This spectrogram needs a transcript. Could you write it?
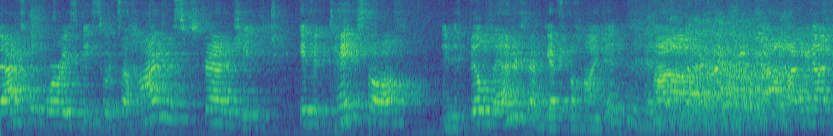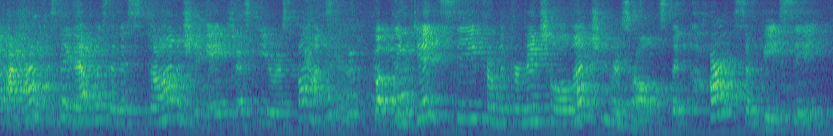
That's what worries me. So it's a high-risk strategy. If it takes off, and if Bill Vander Zalm gets behind it, uh, I mean, I, I have to say that was an astonishing HST response. But we did see from the provincial election results that parts of BC,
